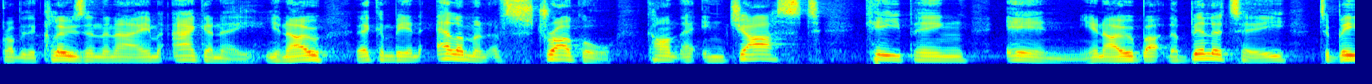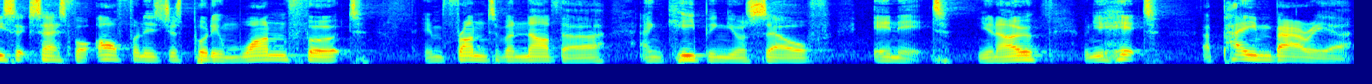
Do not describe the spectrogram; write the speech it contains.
probably the clues in the name, agony. You know, there can be an element of struggle, can't there, in just keeping in, you know, but the ability to be successful often is just putting one foot in front of another and keeping yourself in it, you know? When you hit a pain barrier.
